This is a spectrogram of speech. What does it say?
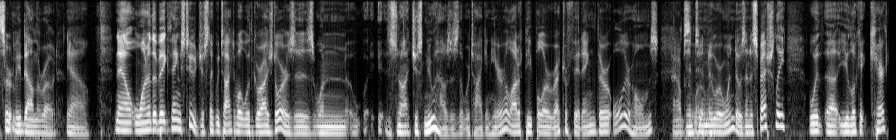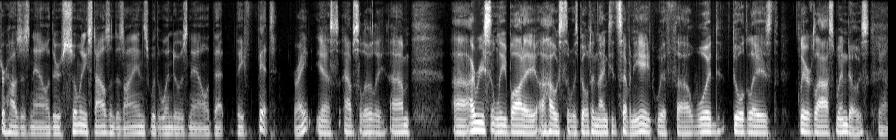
certainly down the road. Yeah. Now, one of the big things too, just like we talked about with garage doors, is when it's not just new houses that we're talking here. A lot of people are retrofitting their older homes Absolutely. into newer windows, and especially with uh, you look at character houses now. There's so many styles and designs with windows now that they fit. Right. Yes, absolutely. Um, uh, I recently bought a, a house that was built in 1978 with uh, wood dual glazed clear glass windows. Yeah.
